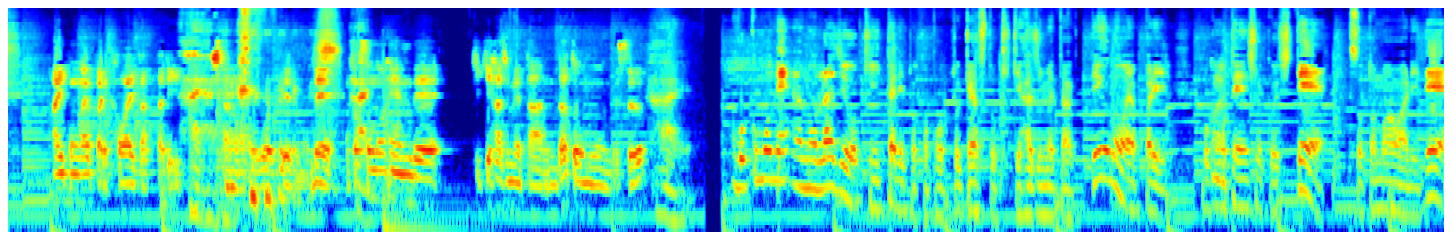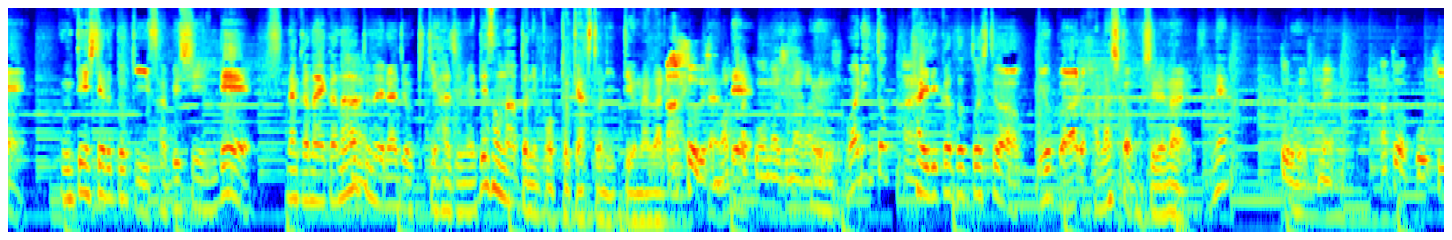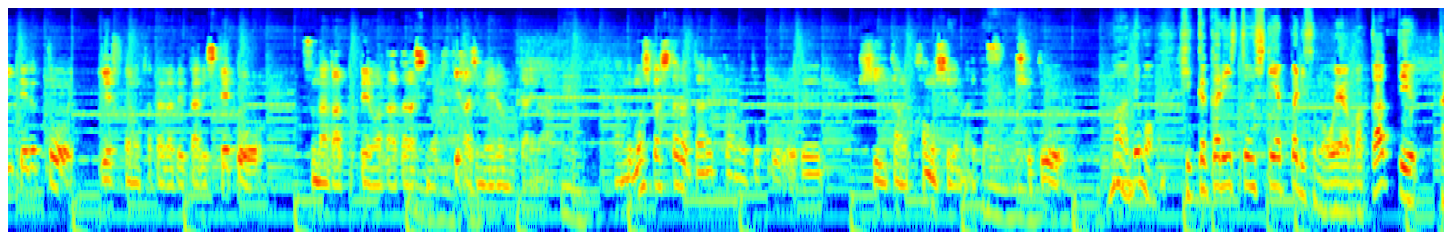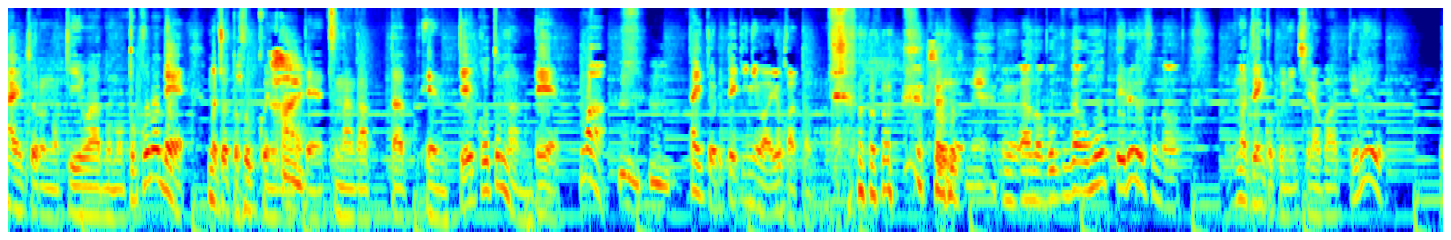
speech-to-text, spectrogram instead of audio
アイコンがやっぱり可愛かったりしたのが覚えてるので、やっぱその辺で聞き始めたんだと思うんです。はい。僕もね、あの、ラジオを聞いたりとか、ポッドキャストを聞き始めたっていうのは、やっぱり、僕も転職して、外回りで、運転してる時寂しいんで、なんかないかなっていうのでラジオを聞き始めて、その後にポッドキャストにっていう流れあ、っそうです。たんで、全く同じ流れです。うん、割と入り方としてはよくある話かもしれないですね。そうですね。あとはこう聞いてると、ゲストの方が出たりして、こう、繋がってまた新しいのを聞き始めるみたいな。なんで、もしかしたら誰かのところで聞いたのかもしれないですけど、うん。まあでも、引っかかりとしてやっぱりその親バカっていうタイトルのキーワードのところで、まあちょっとフックになって繋がった縁っていうことなんで、まあうんうん。タイトル的には良かったな。そうですね。うん、あの、僕が思ってる、その、まあ、全国に散らばってる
